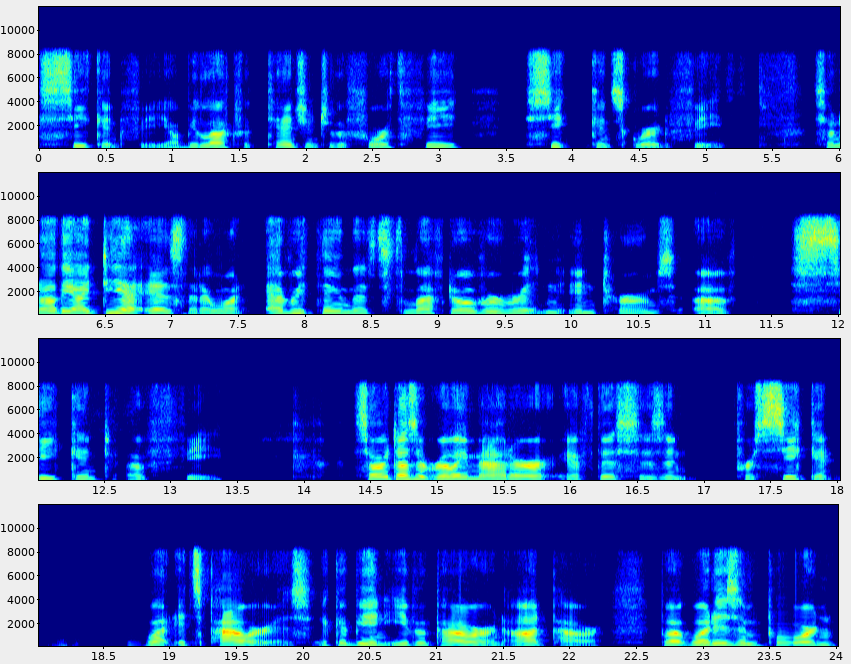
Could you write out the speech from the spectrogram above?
secant phi. I'll be left with tangent to the fourth phi secant squared phi. So now the idea is that I want everything that's left over written in terms of secant of phi. So it doesn't really matter if this isn't for secant, what its power is. It could be an even power, an odd power. But what is important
